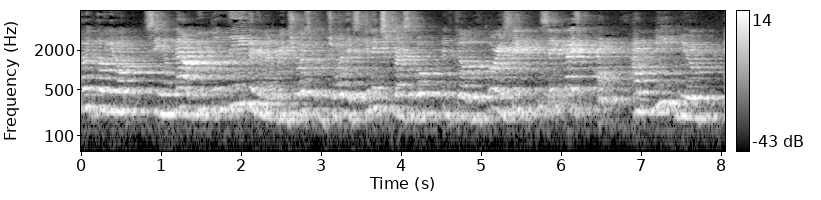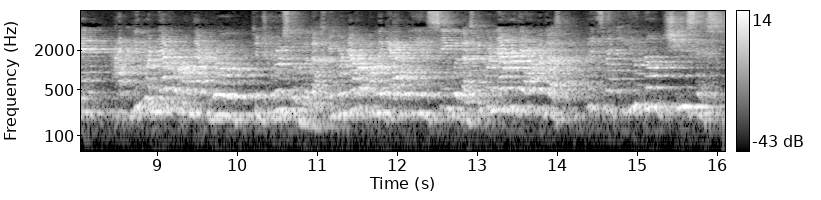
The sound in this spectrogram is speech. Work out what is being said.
Though, though you don't see him now, you believe in him and rejoice with joy that's inexpressible and filled with glory. He said, guys, I, I meet you, and I, you were never on that road to Jerusalem with us. You were never on the Galilean Sea with us. You were never there with us. But it's like you know Jesus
